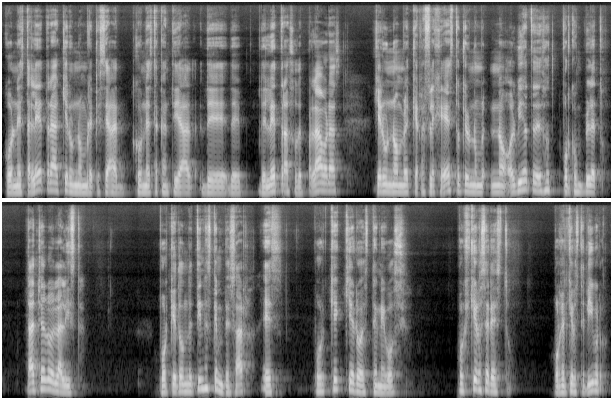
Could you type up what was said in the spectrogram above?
con esta letra, quiero un nombre que sea con esta cantidad de, letras o de palabras, quiero un nombre que refleje esto, quiero un nombre... No, olvídate de eso por completo. Táchalo de la lista. Porque donde tienes que empezar es, ¿por qué quiero este negocio? ¿Por qué quiero hacer esto? ¿Por qué quiero este libro?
